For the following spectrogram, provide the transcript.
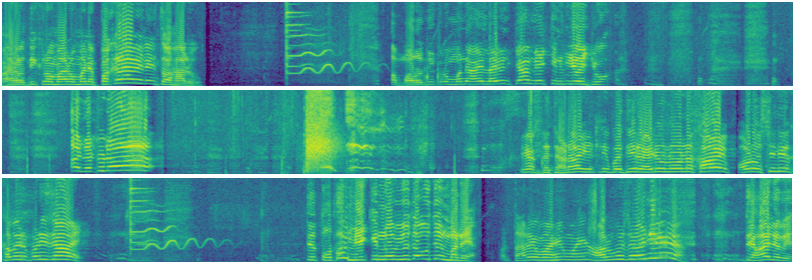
મારો દીકરો મારો મને પકડાવે નહીં તો સારું મારો દીકરો મને આ લાવીને ક્યાં મેકીને ગયો ગયો? આ નટુડા એ ગધાડા એટલી બધી રાયડું ન નખાય પડોશીને ખબર પડી જાય. તે તો તાર મેકિંગ નો વ્યૂ જવું છે મને. પણ તારે વાહી વાહી હાલવું જોઈએ ને. તે હાલ હવે.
